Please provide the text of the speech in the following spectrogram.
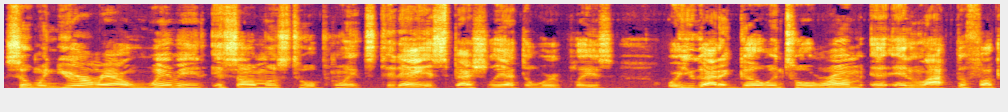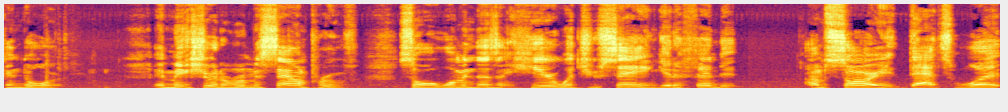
So when you're around women, it's almost to a point today, especially at the workplace, where you got to go into a room and, and lock the fucking door and make sure the room is soundproof so a woman doesn't hear what you say and get offended. I'm sorry, that's what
